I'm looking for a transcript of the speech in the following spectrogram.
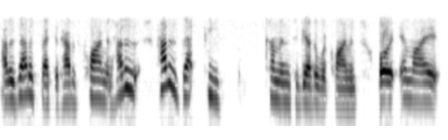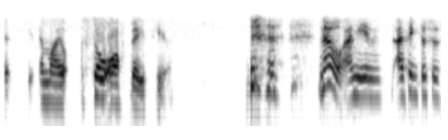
how does that affect it how does climate how does how does that piece come in together with climate or am I am I so off base here? no, I mean I think this is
